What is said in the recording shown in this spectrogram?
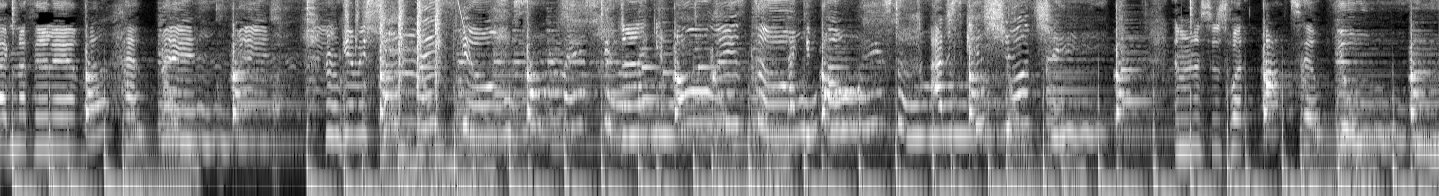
like nothing ever.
